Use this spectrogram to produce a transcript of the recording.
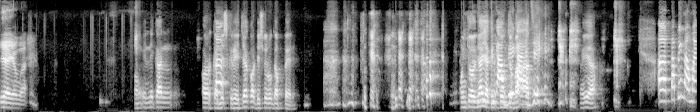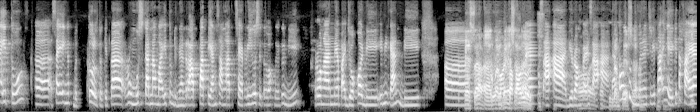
Iya, ya, Pak. ini kan organis gereja kok disuruh ngeband. Munculnya yakin KB jemaat. Iya. Eh, tapi nama itu eh, saya ingat betul tuh kita rumuskan nama itu dengan rapat yang sangat serius itu waktu itu di ruangannya Pak Joko di ini kan di eh, PSA, ruang PSA. Paulus. PSAA di ruang Oh, PSAA. Nggak tahu itu PSAA. gimana ceritanya ya kita kayak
